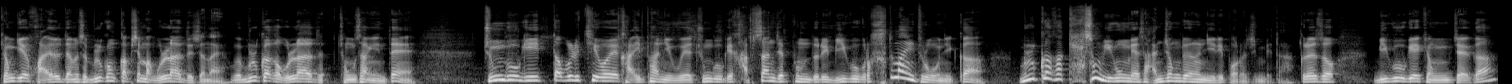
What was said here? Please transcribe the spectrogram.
경기가 과열되면서 물건값이 막 올라야 되잖아요. 물가가 올라야 정상인데 중국이 WTO에 가입한 이후에 중국의 값싼 제품들이 미국으로 하도 많이 들어오니까 물가가 계속 미국 내에서 안정되는 일이 벌어집니다. 그래서 미국의 경제가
